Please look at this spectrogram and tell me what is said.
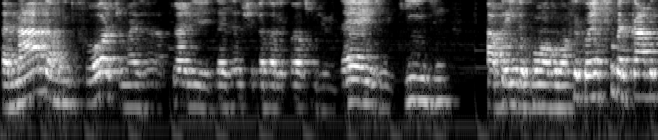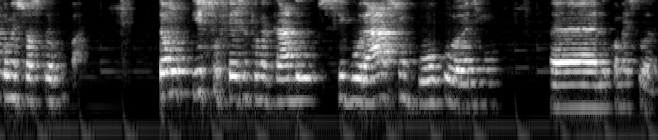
É nada muito forte, mas atrás de 10 anos chegando ali próximo de 2010, 2015, abrindo com alguma frequência, o mercado começou a se preocupar. Então, isso fez com que o mercado segurasse um pouco o ânimo é, no começo do ano.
